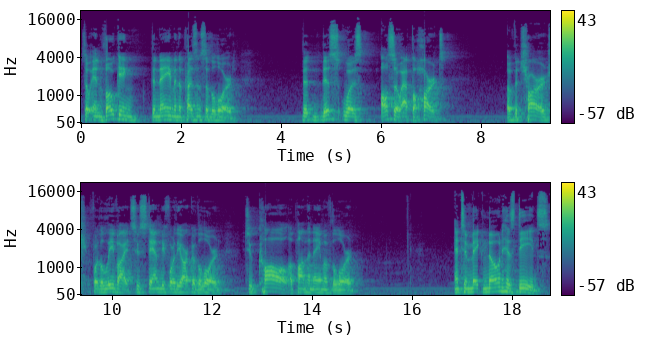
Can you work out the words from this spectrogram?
So invoking the name in the presence of the Lord. That this was also at the heart of the charge for the Levites who stand before the ark of the Lord to call upon the name of the Lord and to make known his deeds.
